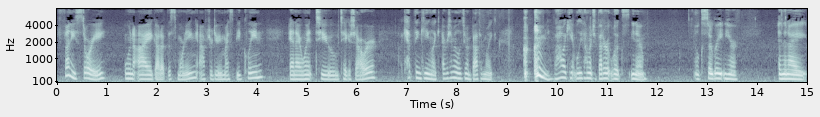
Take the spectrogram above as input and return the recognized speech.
funny story when I got up this morning after doing my speed clean and I went to take a shower, I kept thinking, like, every time I looked in my bathroom, like, wow, I can't believe how much better it looks. You know, it looks so great in here. And then I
